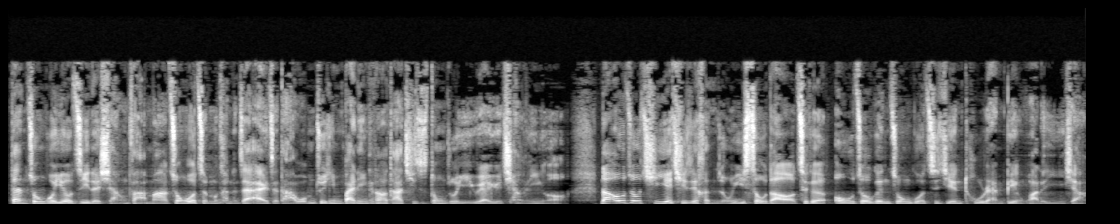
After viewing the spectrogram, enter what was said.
但中国也有自己的想法嘛，中国怎么可能再挨着打？我们最近半年看到他其实动作也越来越强硬哦。那欧洲企业其实很容易受到这个欧洲跟中国之间突然变化的影响。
